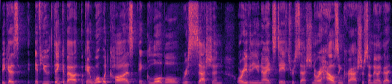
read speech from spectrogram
Because if you think about, okay, what would cause a global recession or even a United States recession or a housing crash or something like that?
